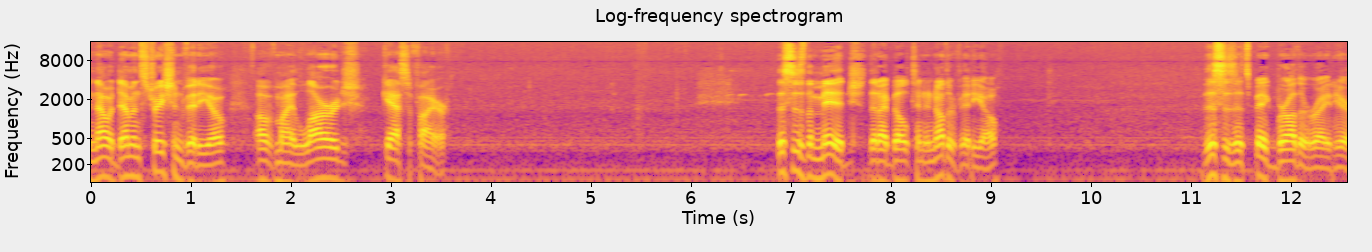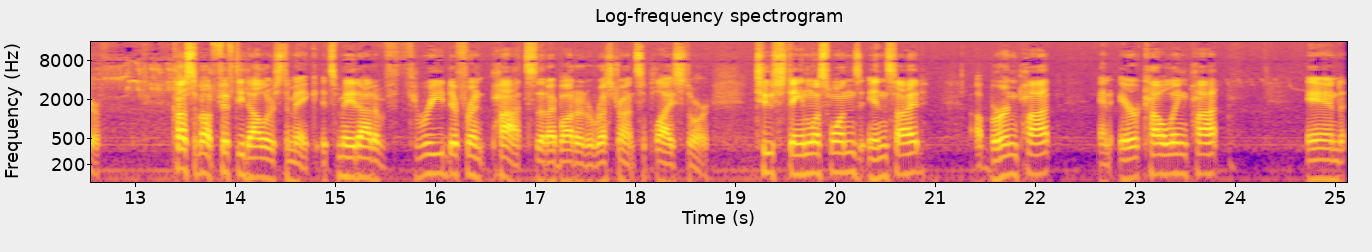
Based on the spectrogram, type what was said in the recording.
and now a demonstration video of my large gasifier. This is the Midge that I built in another video. This is its big brother right here. Costs about $50 to make. It's made out of three different pots that I bought at a restaurant supply store. Two stainless ones inside, a burn pot, an air cowling pot, and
